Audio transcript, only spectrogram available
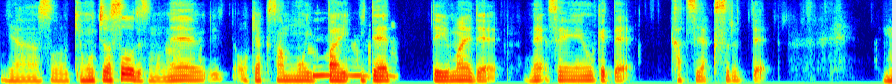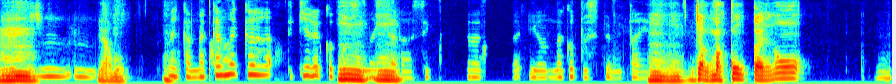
いやー、そう、気持ちはそうですもんね。お客さんもいっぱいいてっていう前で、ね、声援を受けて活躍するって。うん。うんうんいや、もう、なんかなかなかできることじゃないから、うんうせっかくだからいろんなことしてみたい。うんうん。じゃあ、まあ、今回のうん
